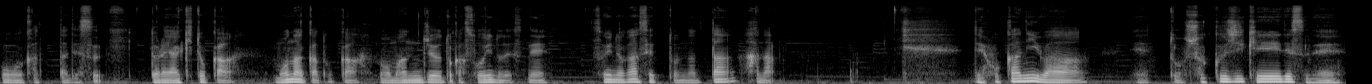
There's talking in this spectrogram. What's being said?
多かったです。どら焼きとかもなかとかおまんじゅうとかそういうのですね。そういうのがセットになった花。で他にはえっと食事系ですね。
